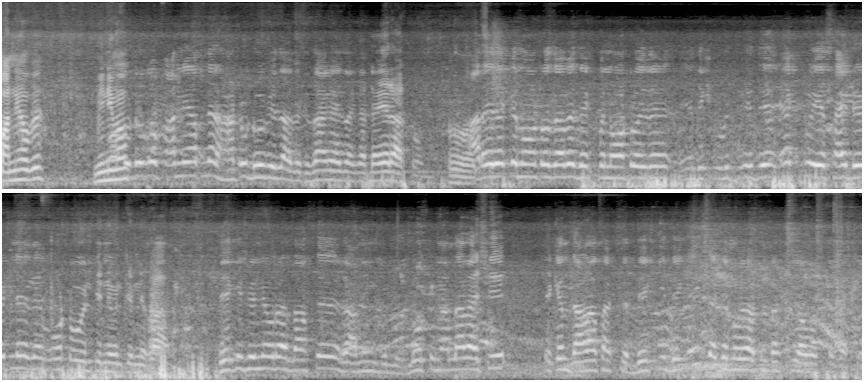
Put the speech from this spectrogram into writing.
পানি হবে মিনিমাম? কতটুকু পানি আপনার হাঁটু ডুবে যাবে জায়গায় জায়গাটা এরকম। আর এই দেখেন অটো যাবে দেখবেন অটো এদিকে একটু এ সাইড উঠলে অটো উল্টিনে উল্টিনে ভাব দেখি শুনে ওরা যাচ্ছে রানিংগুলো। নতুন আলার আসি, এখানে দাঁড়া থাকছে। দেখি, দেখেই দেখেন ওই অটোটা কি অবস্থা থাকে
